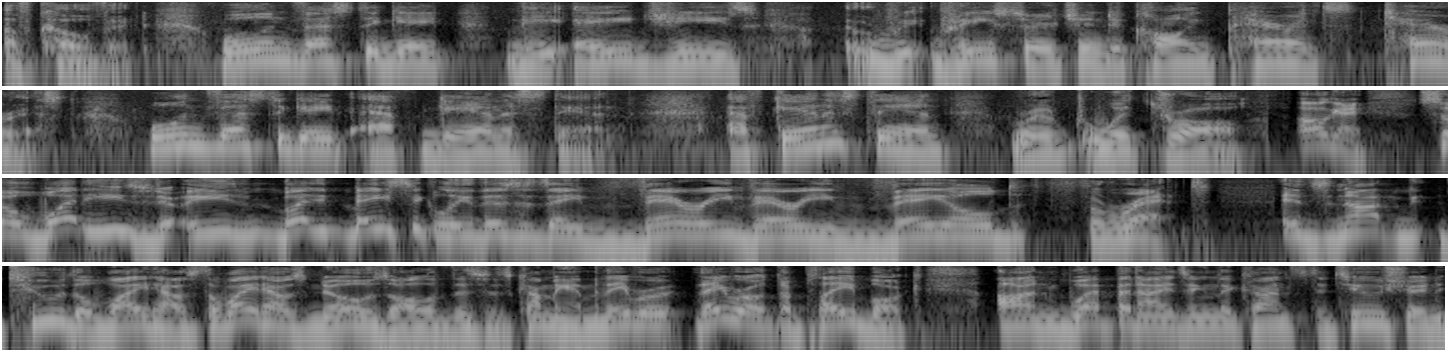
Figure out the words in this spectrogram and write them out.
of COVID. We'll investigate the AG's re research into calling parents terrorists. We'll investigate Afghanistan. Afghanistan. Afghanistan withdrawal. Okay, so what he's doing, basically this is a very, very veiled threat. It's not to the White House. The White House knows all of this is coming. I mean, they wrote, they wrote the playbook on weaponizing the Constitution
